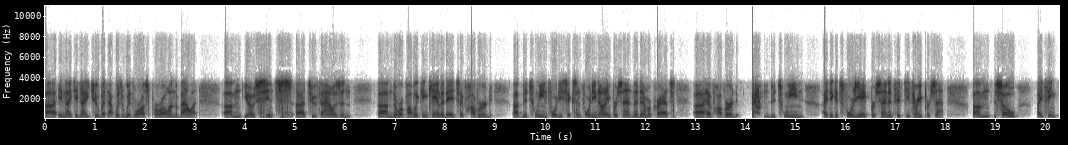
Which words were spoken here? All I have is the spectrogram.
uh, in 1992, but that was with Ross Perot on the ballot. Um, you know, since uh, 2000, um, the Republican candidates have hovered uh, between 46 and 49 percent, and the Democrats uh, have hovered between, I think it's 48 percent and 53 percent. Um, so I think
